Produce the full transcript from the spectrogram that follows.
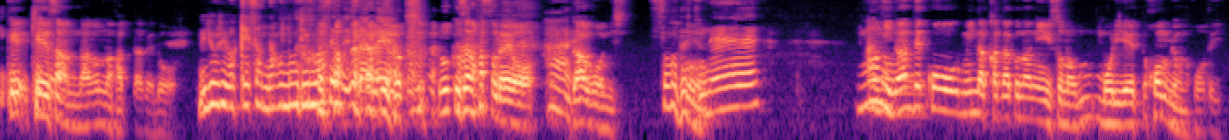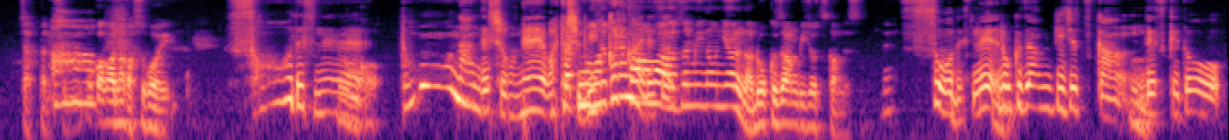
に、け計算名乗んなかったけど。よりはさん名乗りませんでしたね。ロックさんはそれをはい。ガゴにして。そうですね。のにあのなんでこう、みんな堅くなに、その森へ、本名の方で行っちゃったりするあーのかがなんかすごい。そうですなんねか。どうなんでしょうね。私もわから館はないです。安曇野にあるのは六山美術館ですね。そうですね。うん六山美術館ですけど、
